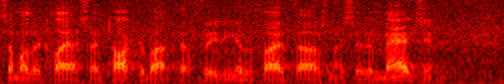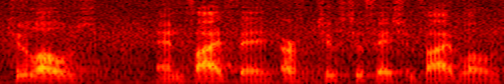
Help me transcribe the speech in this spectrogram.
some other class. I talked about the feeding of the 5,000. I said, imagine two loaves and five fish, or two two fish and five loaves,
